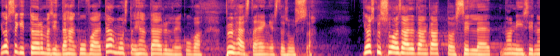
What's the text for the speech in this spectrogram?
Jossakin törmäsin tähän kuvaan, ja tämä on minusta ihan täydellinen kuva pyhästä hengestä sussa. Joskus sua saatetaan katsoa silleen, että no niin, siinä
